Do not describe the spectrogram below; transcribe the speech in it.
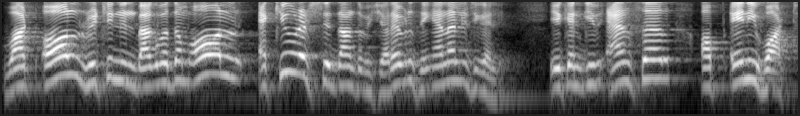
what all written in Bhagavatam, all accurate Siddhanta Vichara, everything analytically. You can give answer of any what.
